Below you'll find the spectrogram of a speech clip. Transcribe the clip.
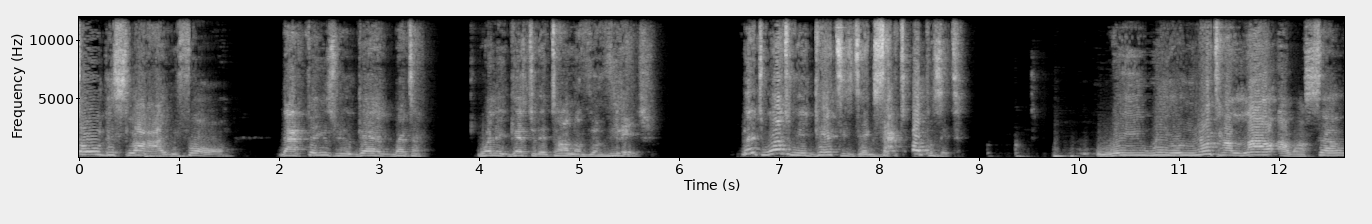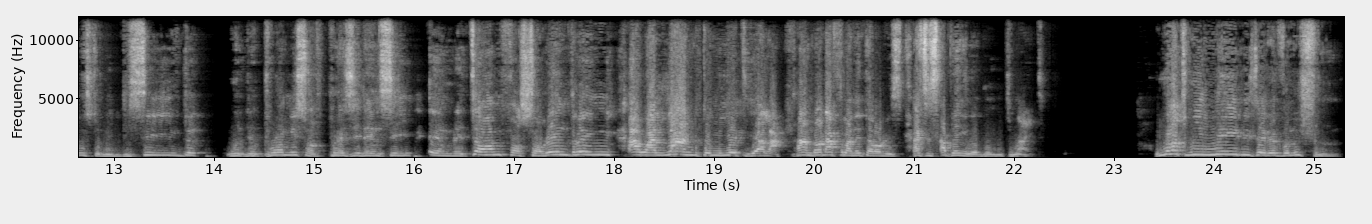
told this lie before that things will get better when it gets to the town of your village. But what we get is the exact opposite we will not allow ourselves to be deceived with the promise of presidency in return for surrendering our land to Miyetti Allah and other Fulani terrorists, as is happening in Ebonyi tonight. What we need is a revolution.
